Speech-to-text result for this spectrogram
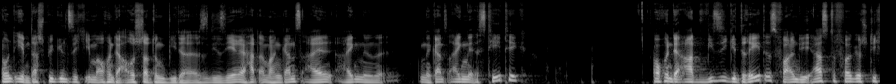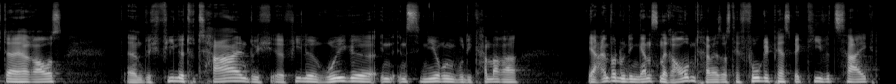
Und eben, das spiegelt sich eben auch in der Ausstattung wieder. Also die Serie hat einfach eine ganz eigene, eine ganz eigene Ästhetik. Auch in der Art, wie sie gedreht ist. Vor allem die erste Folge sticht da heraus. Ähm, durch viele Totalen, durch äh, viele ruhige in Inszenierungen, wo die Kamera ja einfach nur den ganzen Raum teilweise aus der Vogelperspektive zeigt.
